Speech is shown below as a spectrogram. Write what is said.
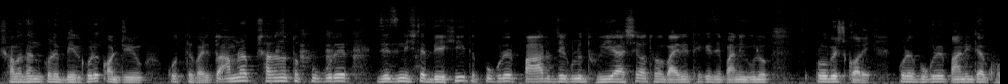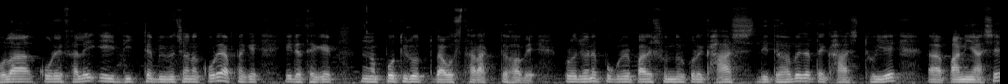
সমাধান করে বের করে কন্টিনিউ করতে পারি। তো আমরা সাধারণত পুকুরের যে জিনিসটা দেখি, তো পুকুরের পার যেগুলো ধুয়ে আসে অথবা বাইরে থেকে যে পানিগুলো প্রবেশ করে। করে পুকুরের পানিটা ঘোলা করে ফেলে এই দিকটা বিবেচনা করে আপনাকে এটা থেকে প্রতিরোধ ব্যবস্থা রাখতে হবে। প্রয়োজনে পুকুরের পাড়ে সুন্দর করে ঘাস দিতে হবে যাতে ঘাস ধুয়ে পানি আসে।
